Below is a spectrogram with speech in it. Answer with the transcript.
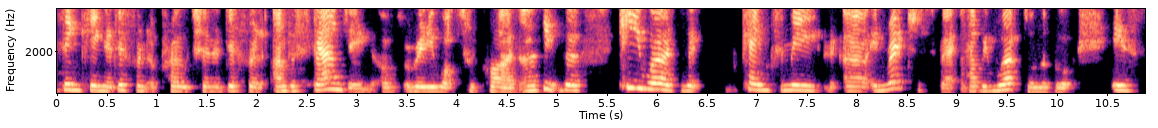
thinking, a different approach, and a different understanding of really what's required. And I think the key word that came to me uh, in retrospect, having worked on the book, is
